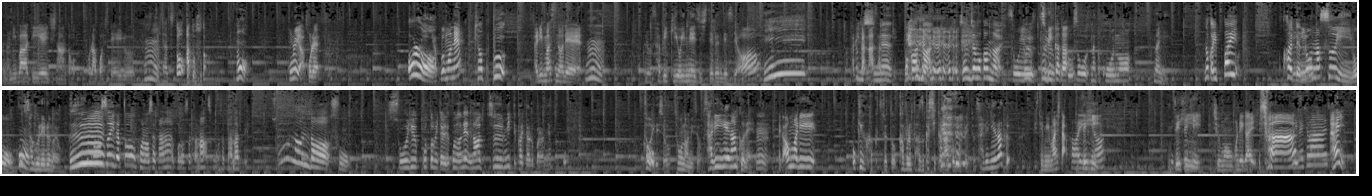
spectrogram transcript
あのリバーティエイジさんとコラボしているうん。T シャツとあとそうだもこれやこれ。うキあャップもねらキャップ。ありますのでうん。これはサビキをイメージしてるんですよ。わえー、かるかな、ね。サビキ。わかんない。全然わかんない。そういう釣り方。そうなんかこの何？なんかいっぱい生えてるの？いろんな水位を探れるのよ、へえこの水位だとこの魚この魚その魚って。そうなんだ。そう。そういうことみたいでこのね夏みって書いてあるからねここ。可愛いでしょ？そうなんですよ。さりげなくね。うん。なんかあんまり大きく書くとちょっと被る人恥ずかしいかなと思って ちょっとさりげなくしてみました。可愛いよ。ぜぜひ。ぜひ注文お願いします。お願いします。はい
